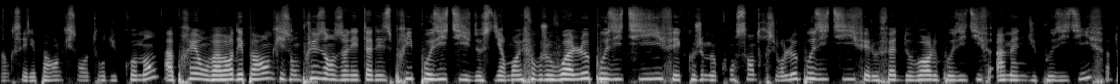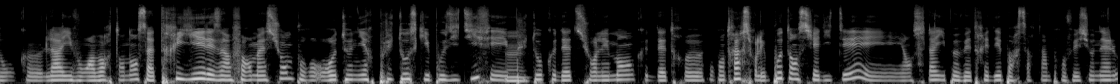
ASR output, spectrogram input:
Donc c'est les parents qui sont autour du comment. Après après, on va avoir des parents qui sont plus dans un état d'esprit positif, de se dire bon, il faut que je vois le positif et que je me concentre sur le positif et le fait de voir le positif amène du positif. Donc euh, là, ils vont avoir tendance à trier les informations pour retenir plutôt ce qui est positif et mm. plutôt que d'être sur les manques, d'être euh, au contraire sur les potentialités. Et en cela, ils peuvent être aidés par certains professionnels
